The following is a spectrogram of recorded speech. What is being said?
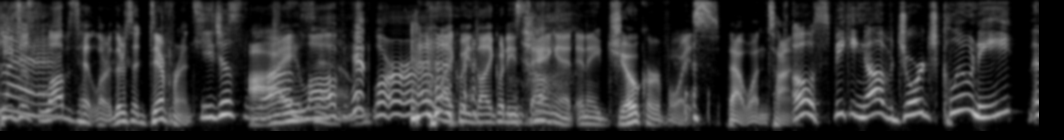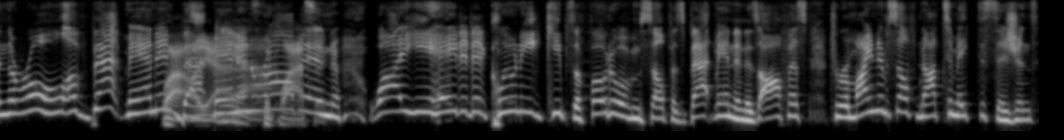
Hitler. He just loves Hitler. There's a difference. he just I loves love him. Hitler. like we like when he sang it in a Joker voice that one time. Oh, speaking of George Clooney in the role of Batman in Wow, Batman yeah, and it's the classic. Robin. Why he hated it. Clooney keeps a photo of himself as Batman in his office to remind himself not to make decisions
